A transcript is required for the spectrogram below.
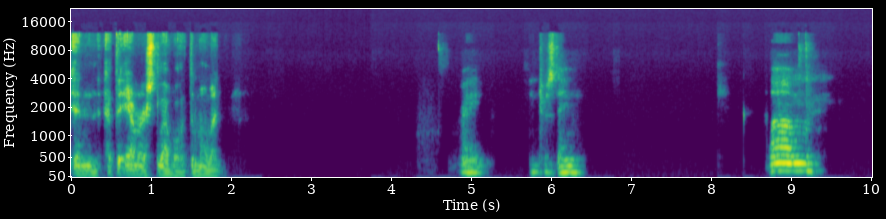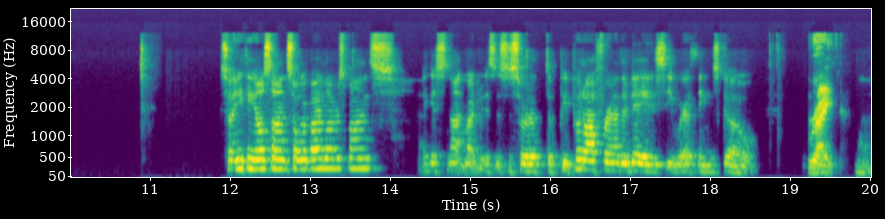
in at the Amherst level at the moment. Right. Interesting. Um, so anything else on solar bylaw response? I guess not much. This is sort of to be put off for another day to see where things go. Right. Uh,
